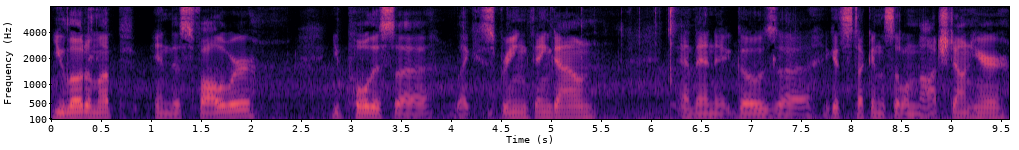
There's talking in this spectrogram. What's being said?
you load them up in this follower you pull this uh, like spring thing down and then it goes uh, it gets stuck in this little notch down here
